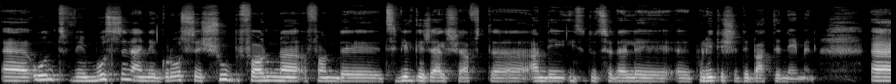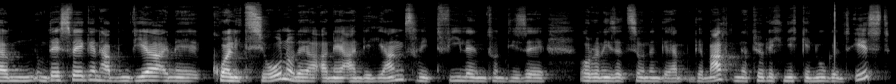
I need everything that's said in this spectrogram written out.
Äh, und wir müssen einen großen Schub von, äh, von der Zivilgesellschaft äh, an die institutionelle politische Debatte nehmen. Ähm, und deswegen haben wir eine Koalition oder eine Allianz mit vielen von diesen Organisationen ge gemacht, die natürlich nicht genügend ist,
